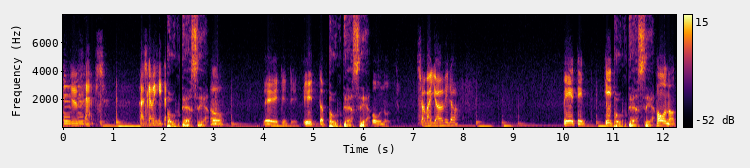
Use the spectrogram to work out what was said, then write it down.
Du Flaps, vad ska vi hitta .se. på? Vet inte. Hitta .se. på något. Så vad gör vi då? Vet inte. Hitta .se. på något.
